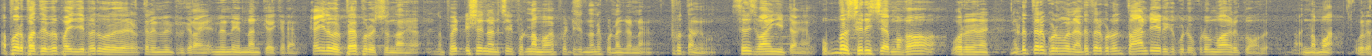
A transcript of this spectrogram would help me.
அப்போ ஒரு பத்து பேர் பதினஞ்சு பேர் ஒரு இடத்துல நின்றுட்டு இருக்கிறாங்க. நின்று என்னன்னு கேட்குறேன். கையில் ஒரு பேப்பர் வச்சுருந்தாங்க. நான் பெட்டிஷன் நினச்சி பொண்ணாமா பெட்டிஷன் தானே கொண்டாங்க கொடுத்தாங்க. சிரிச்சு வாங்கிட்டாங்க. ரொம்ப சிரிச்ச முகம். ஒரு நடுத்தர குடும்பம் நடுத்தர குடும்பம் தாண்டி இருக்கக்கூடிய குடும்பமாக இருக்கும் அது. அந்த அம்மா ஒரு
